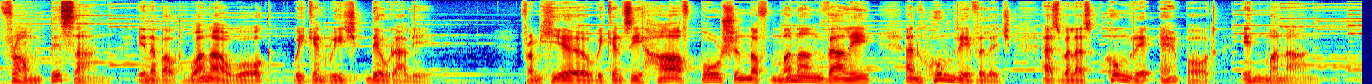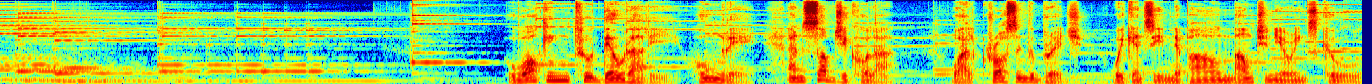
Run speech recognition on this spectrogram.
From Pisang, in about one hour walk, we can reach Deurali. From here, we can see half portion of Manang Valley and Hungre village as well as Hungre Airport in Manang. Walking through Deurali, Hungre and Sabjikhola, while crossing the bridge, we can see Nepal Mountaineering School,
